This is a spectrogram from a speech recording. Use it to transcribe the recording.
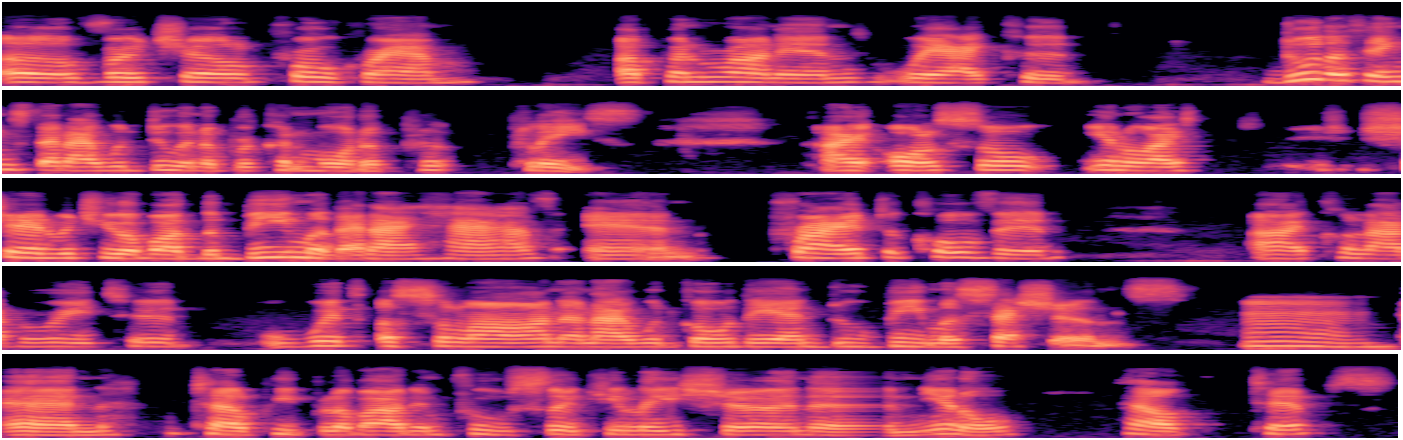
a virtual program up and running where I could do the things that I would do in a brick and mortar pl- place. I also, you know, I shared with you about the BEMER that I have, and prior to COVID, I collaborated with a salon and I would go there and do BEMER sessions mm. and tell people about improved circulation and you know health tips.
